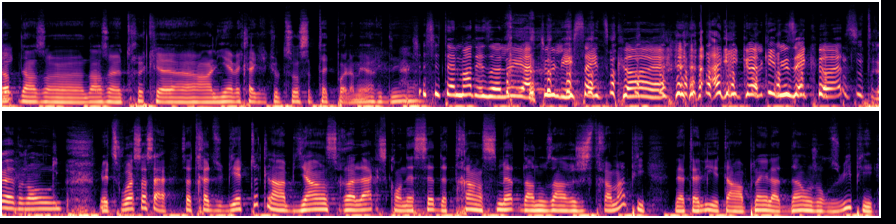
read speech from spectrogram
Roundup dans un, dans un truc euh, en lien avec l'agriculture, c'est peut-être pas la meilleure idée. hein. Je suis tellement désolée à tous les syndicats euh, agricoles qui nous écoutent. C'est très drôle. Mais tu vois, ça, ça, ça traduit bien toute l'ambiance relax qu'on essaie de transmettre dans nos enregistrements. Puis Nathalie est en plein là-dedans aujourd'hui. Puis, tu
